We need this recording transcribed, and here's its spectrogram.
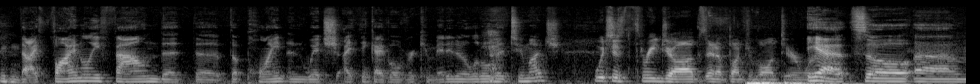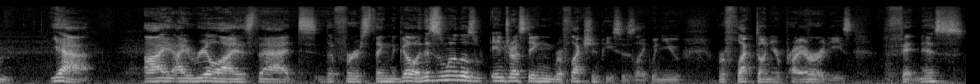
that I finally found the, the the point in which I think I've overcommitted a little bit too much. which is three jobs and a bunch of volunteer work. Yeah. So, um, yeah, I I realized that the first thing to go, and this is one of those interesting reflection pieces, like when you reflect on your priorities, fitness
